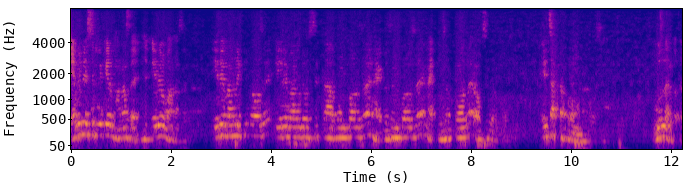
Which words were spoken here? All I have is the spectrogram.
amino acid কি ভাঙা যায় হ্যাঁ, এরেও ভাঙা যায় এরে ভাঙলে কি পাওয়া যায়? এরে ভাঙলে হচ্ছে কার্বন পাওয়া যায় হাইড্রোজেন পাওয়া যায় নাইট্রোজেন পাওয়া যায় অক্সিজেন পাওয়া যায়। এই চারটা পরমাণু বুঝলেন কথা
